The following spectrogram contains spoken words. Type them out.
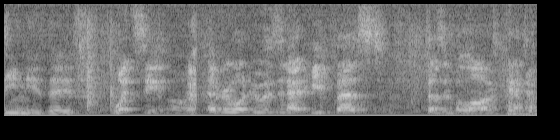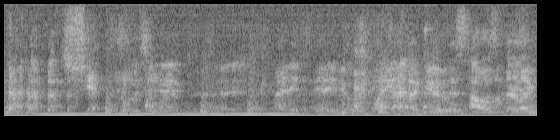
scene these days? What scene? Oh. Everyone who isn't at Heap Fest doesn't belong. Shit. What was your name? I didn't say anything. One time I came to this house and they're like,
